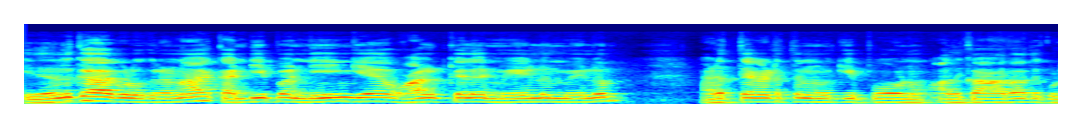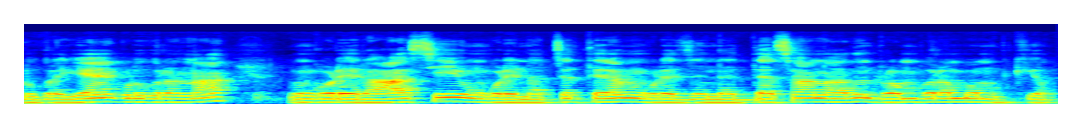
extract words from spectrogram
இது எதுக்காக கொடுக்குறேன்னா கண்டிப்பாக நீங்கள் வாழ்க்கையில் மேலும் மேலும் அடுத்த கட்டத்தை நோக்கி போகணும். அதுக்காக தான் அது கொடுக்குறேன் ஏன் கொடுக்குறேன்னா உங்களுடைய ராசி உங்களுடைய நட்சத்திரம் உங்களுடைய ஜன- தசாநாதன் ரொம்ப ரொம்ப முக்கியம்.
